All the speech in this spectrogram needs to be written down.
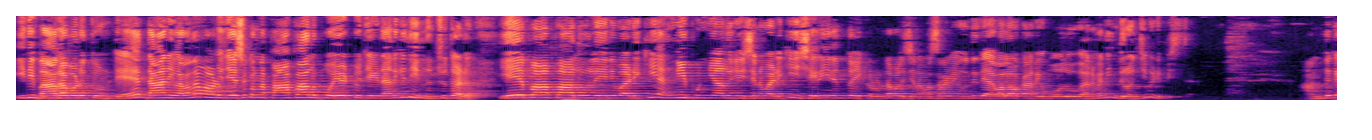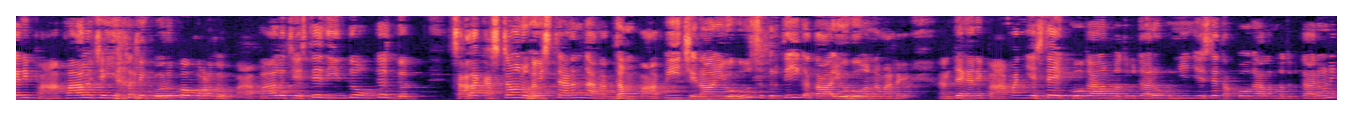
ఇది బాధపడుతుంటే దాని వలన వాడు చేసుకున్న పాపాలు పోయేట్టు చేయడానికి దీన్ని ఉంచుతాడు. ఏ పాపాలు లేని వాడికి అన్ని పుణ్యాలు చేసిన వాడికి ఈ శరీరంతో ఇక్కడ ఉండవలసిన అవసరమే ఉంది. దేవలోకానికి పోదు కాని ఇందులోంచి విడిపిస్తాడు. అందుకని పాపాలు చేయాలని కోరుకోకూడదు. పాపాలు చేస్తే దీంతో ఉంటే చాలా కష్టం అనుభవిస్తాడని దాని అర్థం. పాపీ చిరాయు సుకృతి గతాయు అన్నమాట అంతేగాని పాపం చేస్తే ఎక్కువ కాలం బతుకుతారు పుణ్యం చేస్తే తక్కువ కాలం బతుకుతారు అని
